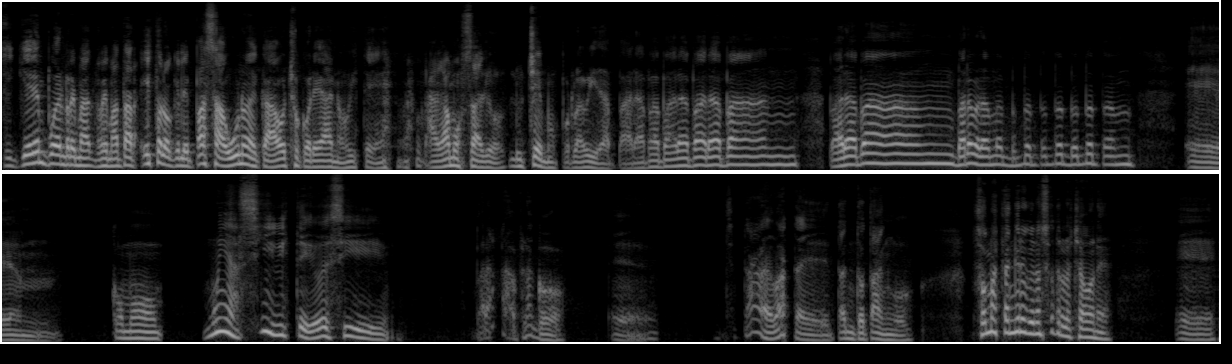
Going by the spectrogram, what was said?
si quieren pueden rematar. Esto es lo que le pasa a uno de cada ocho coreanos, ¿viste? Hagamos algo, luchemos por la vida. Para para para para pan, para pan, para para para como muy así, ¿viste? Yo decía, pará, flaco. Eh, está, basta de tanto tango. Son más tangueros que nosotros los chabones. Eh,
